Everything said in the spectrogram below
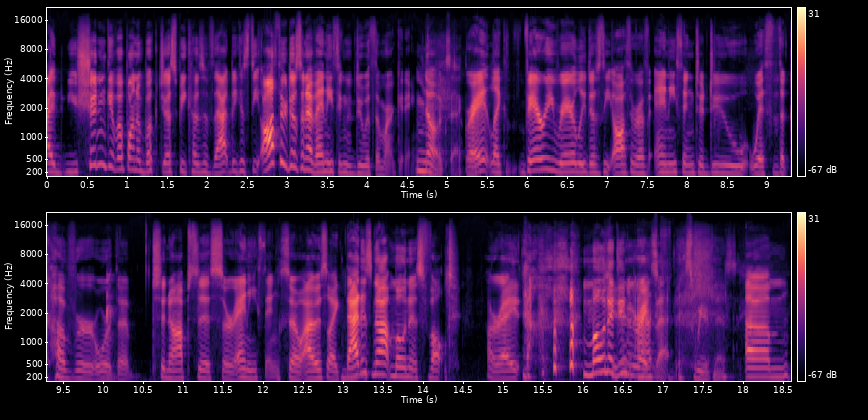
I you shouldn't give up on a book just because of that because the author doesn't have anything to do with the marketing No, exactly. right? Like very rarely does the author have anything to do with the cover or the synopsis or anything. So I was like, that is not Mona's fault. All right. Mona She didn't, write that. This weirdness. Um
